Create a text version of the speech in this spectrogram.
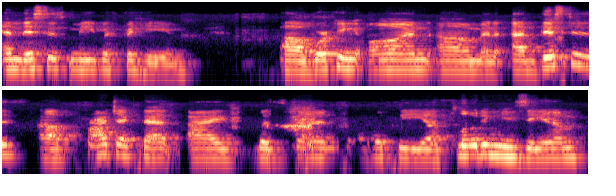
And this is me with Faheem uh, working on, um, and, and, this is a project that I was done with the uh, Floating Museum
